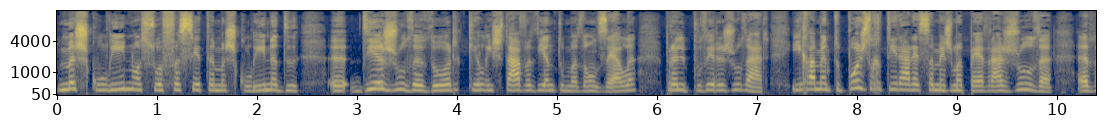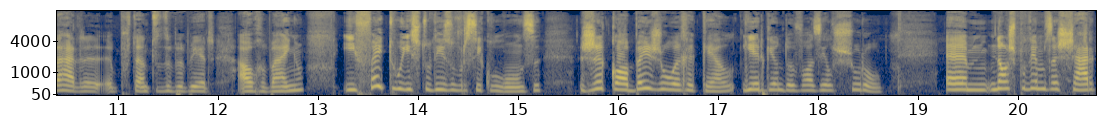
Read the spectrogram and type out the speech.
masculino, a sua faceta masculina de, eh, de ajudador, que ele estava diante de uma donzela para lhe poder ajudar. E realmente, depois de retirar essa mesma pedra, ajuda a dar, eh, portanto, de beber ao rebanho. E feito isto, diz o versículo 11, Jacó beijou a Raquel e erguendo a voz ele chorou. Hum, nós podemos achar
